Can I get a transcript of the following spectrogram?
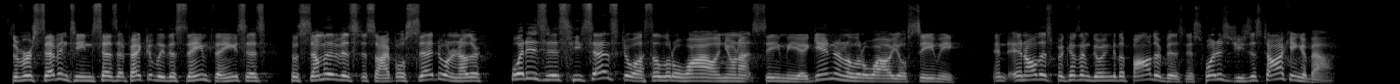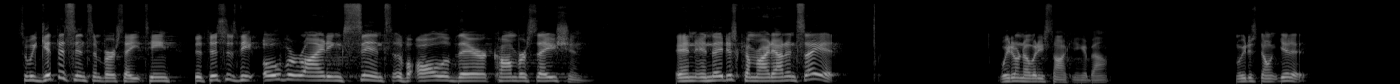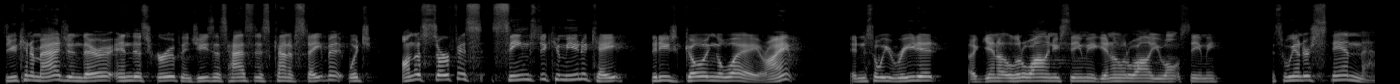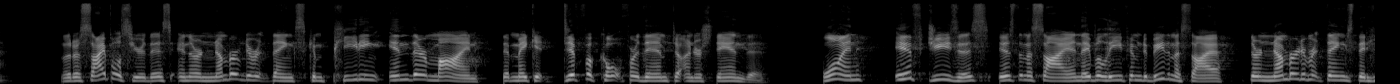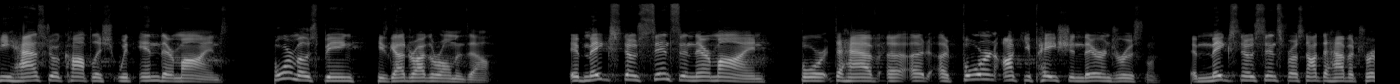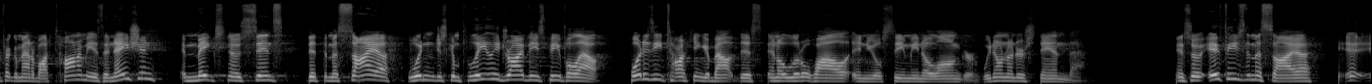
So, verse 17 says effectively the same thing. He says, So some of his disciples said to one another, what is this? He says to us, A little while and you'll not see me. Again, in a little while you'll see me. And, and all this because I'm going to the Father business. What is Jesus talking about? So we get the sense in verse 18 that this is the overriding sense of all of their conversations. And, and they just come right out and say it. We don't know what he's talking about. We just don't get it. So you can imagine they're in this group, and Jesus has this kind of statement, which on the surface seems to communicate that he's going away, right? And so we read it again a little while and you see me, again a little while you won't see me. And so we understand that. The disciples hear this, and there are a number of different things competing in their mind that make it difficult for them to understand this. One, if Jesus is the Messiah and they believe him to be the Messiah, there are a number of different things that he has to accomplish within their minds. Foremost being, he's got to drive the Romans out. It makes no sense in their mind for to have a, a, a foreign occupation there in Jerusalem. It makes no sense for us not to have a terrific amount of autonomy as a nation. It makes no sense that the Messiah wouldn't just completely drive these people out. What is he talking about this in a little while and you'll see me no longer? We don't understand that. And so, if he's the Messiah,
